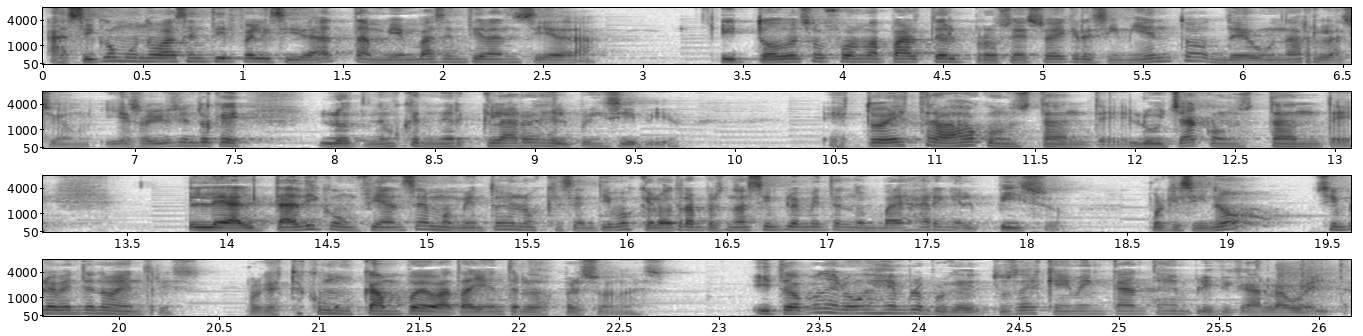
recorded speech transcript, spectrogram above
Así como uno va a sentir felicidad, también va a sentir ansiedad. Y todo eso forma parte del proceso de crecimiento de una relación. Y eso yo siento que lo tenemos que tener claro desde el principio. Esto es trabajo constante, lucha constante, lealtad y confianza en momentos en los que sentimos que la otra persona simplemente nos va a dejar en el piso. Porque si no, simplemente no entres. Porque esto es como un campo de batalla entre dos personas. Y te voy a poner un ejemplo porque tú sabes que a mí me encanta ejemplificar la vuelta.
